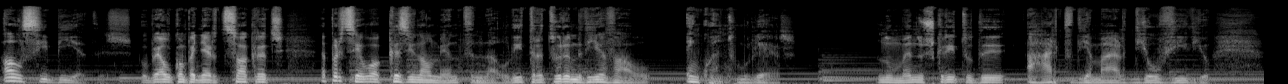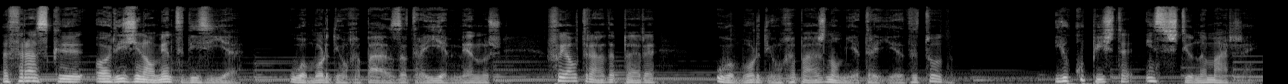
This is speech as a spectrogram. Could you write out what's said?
Alcibíades, o belo companheiro de Sócrates, apareceu ocasionalmente na literatura medieval enquanto mulher. No manuscrito de A Arte de Amar de Ovídio, a frase que originalmente dizia o amor de um rapaz atraía menos foi alterada para o amor de um rapaz não me atraía de todo e o copista insistiu na margem.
